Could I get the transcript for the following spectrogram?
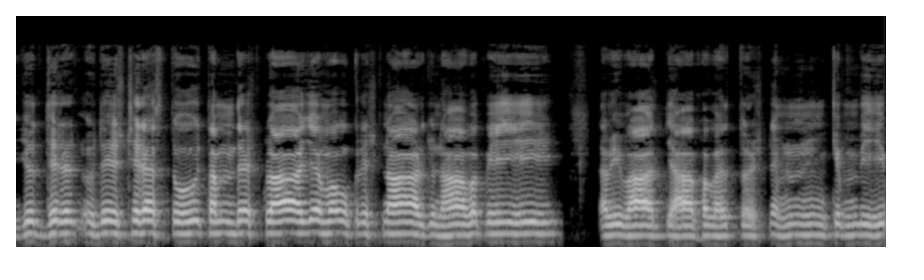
युद्धिरस्तु तम दृष्ट्वा यमौ कृष्णार्जुनावपि अभिवाद्या किम भी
